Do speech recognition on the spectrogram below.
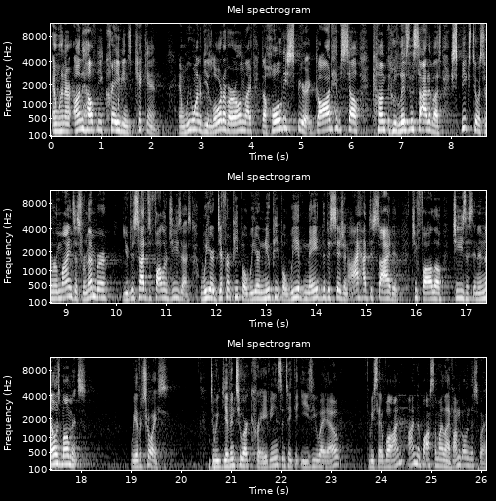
And when our unhealthy cravings kick in, and we want to be Lord of our own life, the Holy Spirit, God Himself, come, who lives inside of us, speaks to us and reminds us remember, you decided to follow Jesus. We are different people. We are new people. We have made the decision. I have decided to follow Jesus. And in those moments, we have a choice. Do we give into our cravings and take the easy way out? Do we say, well, I'm, I'm the boss of my life, I'm going this way?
